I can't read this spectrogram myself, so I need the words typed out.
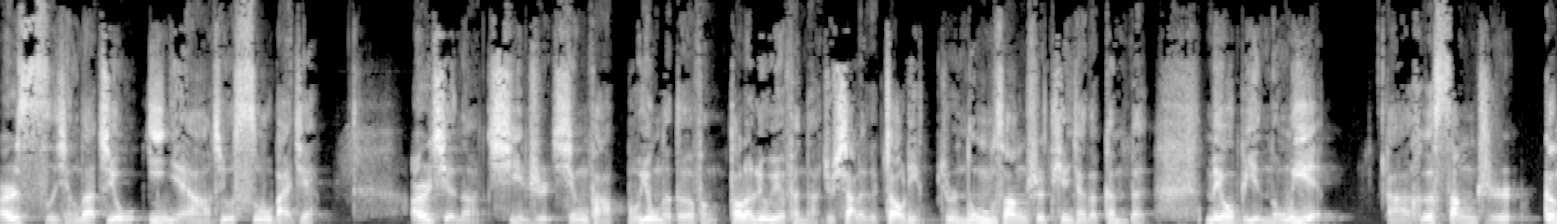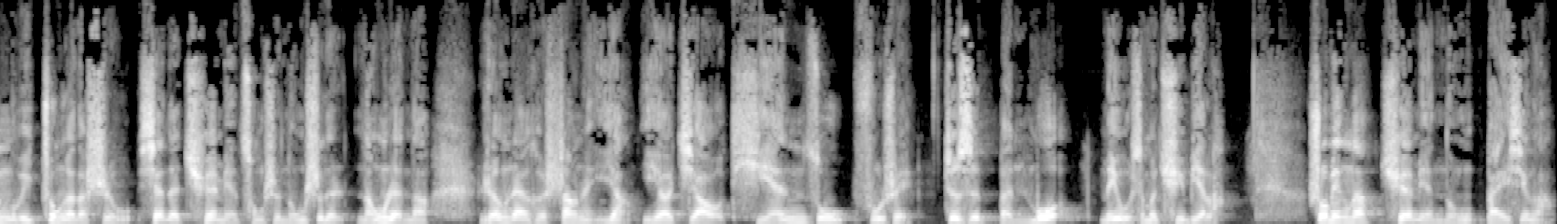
而死刑的只有一年啊，只有四五百件，而且呢，弃置刑罚不用的得风。到了六月份呢，就下了个诏令，就是农桑是天下的根本，没有比农业啊和桑植更为重要的事物。现在劝勉从事农事的农人呢，仍然和商人一样，也要缴田租赋税，这是本末，没有什么区别了。说明呢，劝勉农百姓啊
